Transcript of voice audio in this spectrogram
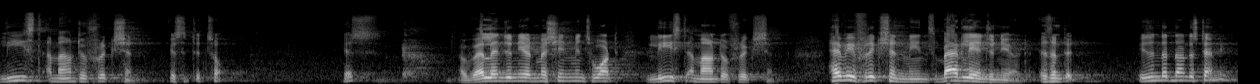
least amount of friction, isn't it so? Yes? A well-engineered machine means what? Least amount of friction. Heavy friction means badly engineered, isn't it? Isn't that the understanding?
